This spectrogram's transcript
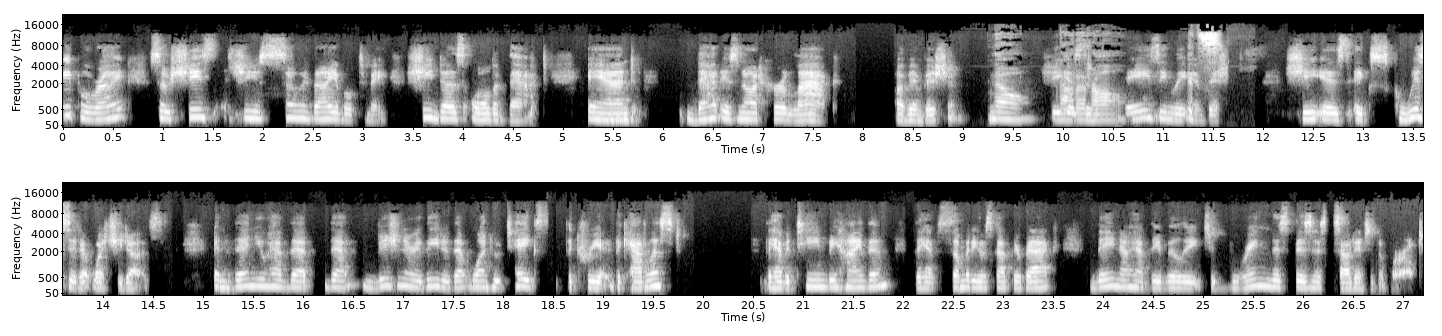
people, right? So she's she is so invaluable to me. She does all of that. And that is not her lack of ambition. No, she not is at all. amazingly It's- ambitious. She is exquisite at what she does. And then you have that that visionary leader, that one who takes the create the catalyst. They have a team behind them. They have somebody who's got their back. They now have the ability to bring this business out into the world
